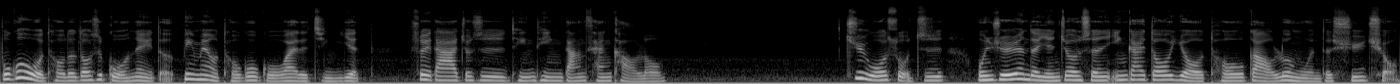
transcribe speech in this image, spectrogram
不过我投的都是国内的，并没有投过国外的经验，所以大家就是听听当参考喽。据我所知，文学院的研究生应该都有投稿论文的需求，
